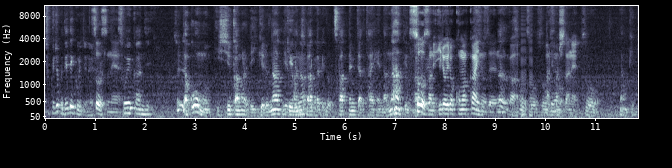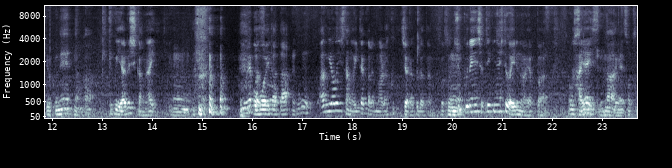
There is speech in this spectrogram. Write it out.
ちょくちょく出てくるじゃないですか。そうですね。そういう感じ。そういう意味では Go も1週間ぐらいでいけるなっていう感じがあったけど使ってみたら大変だなっていうのがそうですね。いろいろ細かいのでなんか。そうそうそうそう。ありましたね。そう。なんか結局ねなんか結局やるしかないっていう。うん覚え方。僕もアンギュラーおじさんがいたからまあ楽っちゃ楽だったんですけどそうん。の熟練者的な人がいるのはやっぱ早いですね。まあねそっち。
